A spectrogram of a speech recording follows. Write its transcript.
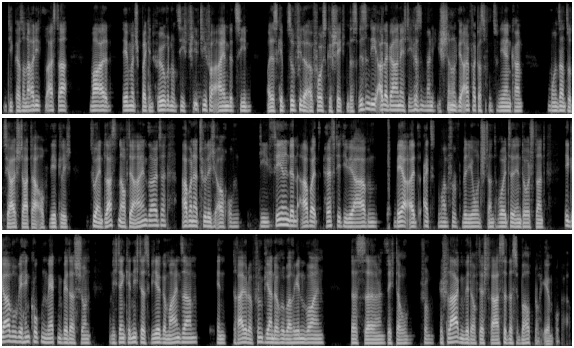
die Personaldienstleister, mal dementsprechend hören und sie viel tiefer einbeziehen, weil es gibt so viele Erfolgsgeschichten. Das wissen die alle gar nicht. Die wissen gar nicht, wie schnell und wie einfach das funktionieren kann, um unseren Sozialstaat da auch wirklich zu entlasten auf der einen Seite, aber natürlich auch um die fehlenden Arbeitskräfte, die wir haben, mehr als 1,5 Millionen Stand heute in Deutschland, egal wo wir hingucken, merken wir das schon. Und ich denke nicht, dass wir gemeinsam in drei oder fünf Jahren darüber reden wollen, dass äh, sich darum schon geschlagen wird auf der Straße, dass überhaupt noch irgendwo gab.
